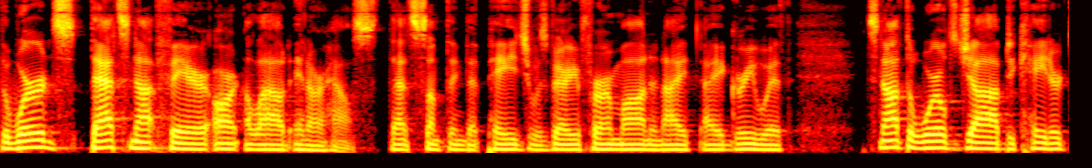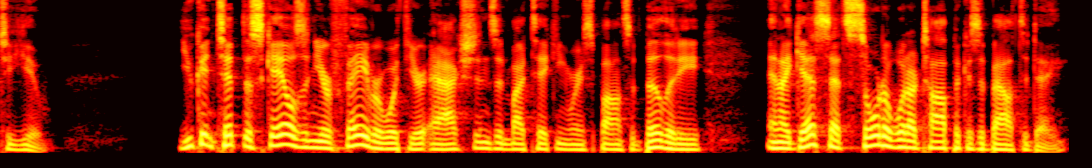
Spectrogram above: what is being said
The words that's not fair aren't allowed in our house. That's something that Paige was very firm on, and I, I agree with. It's not the world's job to cater to you. You can tip the scales in your favor with your actions and by taking responsibility. And I guess that's sort of what our topic is about today.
